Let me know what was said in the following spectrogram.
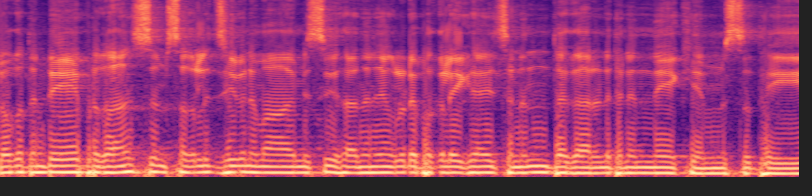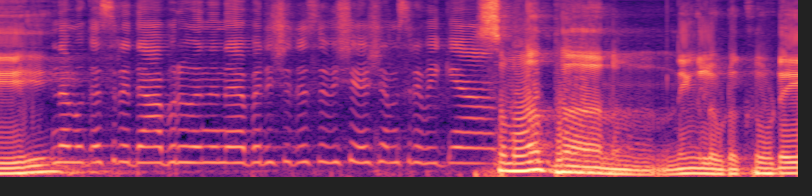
ലോകത്തിന്റെ പ്രകാശം സകല ജീവനമായ മിസ്സിഹ ഞങ്ങളുടെ പക്കലേക്ക് അയച്ച അനന്തകാരണത്തിന് എന്നേക്കും സ്തുതി. നമുക്ക് ശ്രദ്ധാപൂർവം നിന്ന് പരിശുദ്ധ സുവിശേഷം ശ്രവിക്കാം. സമാധാനം നിങ്ങളുടെ കൂടെ.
